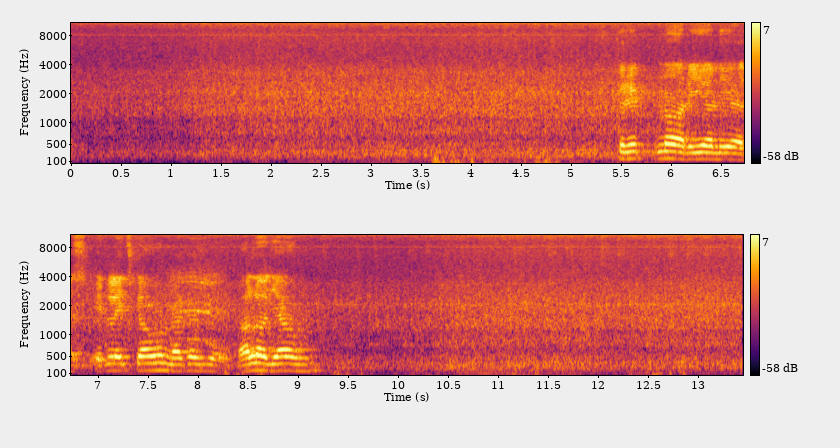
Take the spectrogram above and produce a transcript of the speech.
ક્રિપ્ટનો રિયલ યસ એટલે જ કહું નાખે છે હાલો, જાઉં.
